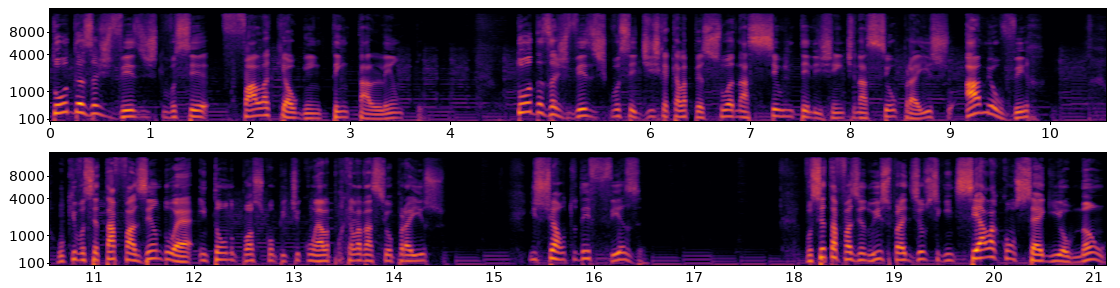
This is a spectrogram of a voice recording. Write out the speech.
Todas as vezes que você fala que alguém tem talento, todas as vezes que você diz que aquela pessoa nasceu inteligente, nasceu para isso, a meu ver, o que você está fazendo é, então eu não posso competir com ela porque ela nasceu para isso. Isso é autodefesa. Você está fazendo isso para dizer o seguinte: se ela consegue ou não,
